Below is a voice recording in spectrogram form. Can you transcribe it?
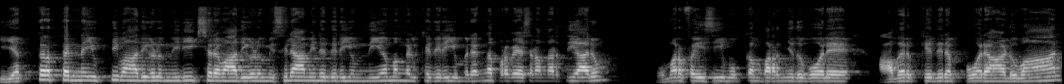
എത്ര തന്നെ യുക്തിവാദികളും നിരീക്ഷരവാദികളും ഇസ്ലാമിനെതിരെയും നിയമങ്ങൾക്കെതിരെയും രംഗപ്രവേശനം നടത്തിയാലും ഉമർ ഫൈസി മുക്കം പറഞ്ഞതുപോലെ അവർക്കെതിരെ പോരാടുവാൻ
